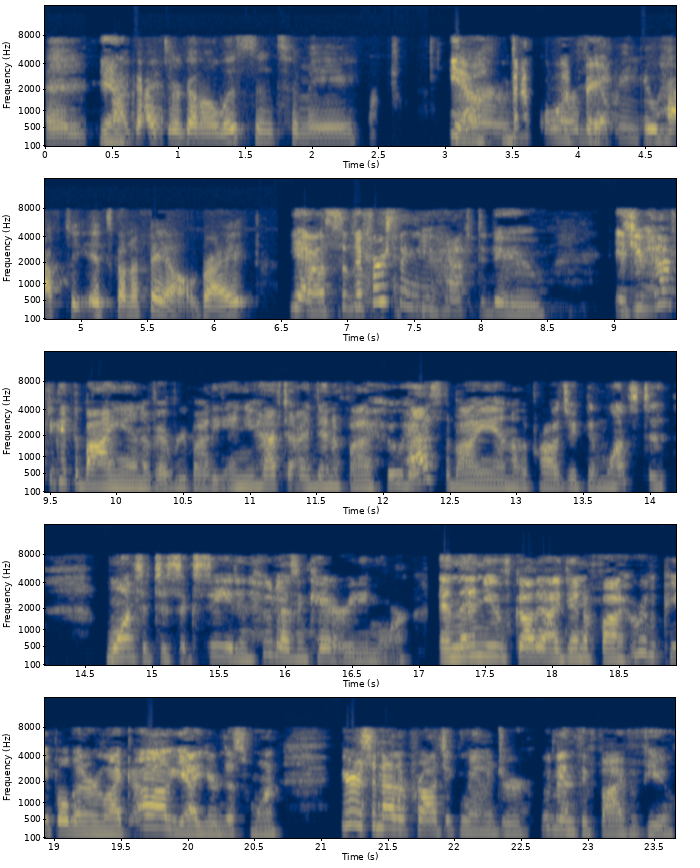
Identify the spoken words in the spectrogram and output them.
and yeah. my guys are going to listen to me. Yeah or, that's or maybe you have to it's going to fail right? Yeah so the first thing you have to do is you have to get the buy-in of everybody and you have to identify who has the buy-in of the project and wants to wants it to succeed and who doesn't care anymore. And then you've got to identify who are the people that are like, "Oh yeah, you're this one. Here's another project manager. We've been through five of you.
